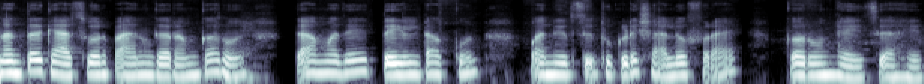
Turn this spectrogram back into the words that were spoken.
नंतर गॅसवर पॅन गरम करून त्यामध्ये तेल टाकून पनीरचे तुकडे शॅलो फ्राय करून घ्यायचे आहेत.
